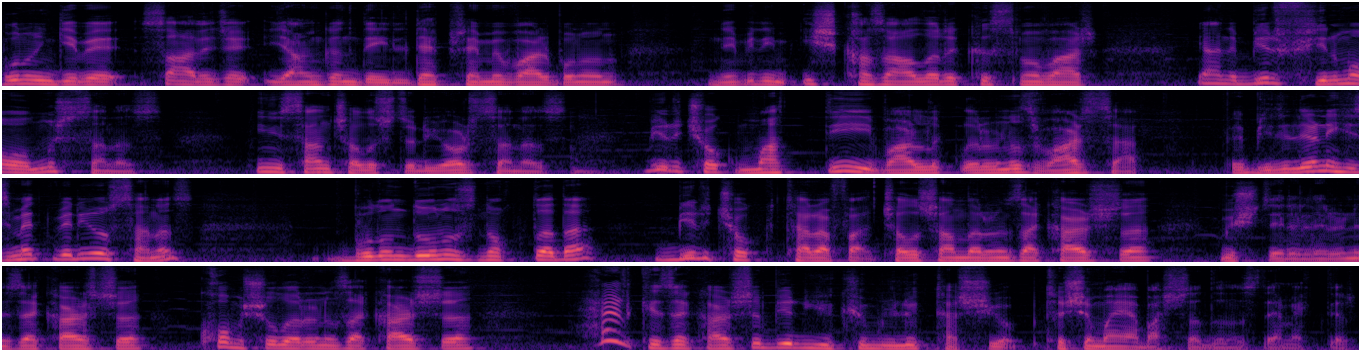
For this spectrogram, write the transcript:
bunun gibi sadece yangın değil depremi var bunun ne bileyim iş kazaları kısmı var. Yani bir firma olmuşsanız, insan çalıştırıyorsanız, birçok maddi varlıklarınız varsa ve birilerine hizmet veriyorsanız bulunduğunuz noktada birçok tarafa çalışanlarınıza karşı, müşterilerinize karşı, komşularınıza karşı, herkese karşı bir yükümlülük taşıyor, taşımaya başladınız demektir.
